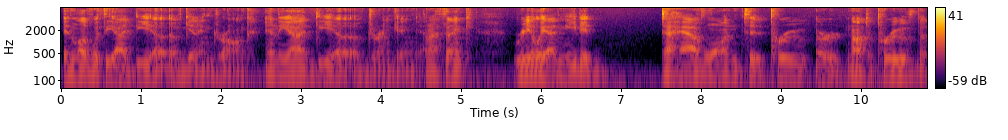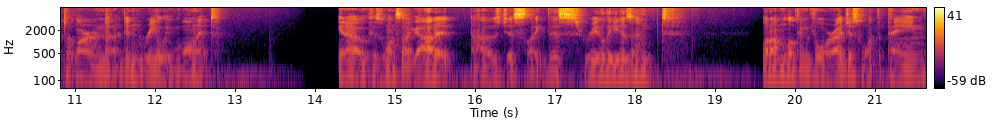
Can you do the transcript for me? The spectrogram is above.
in love with the idea of getting drunk and the idea of drinking. And I think really I needed to have one to prove, or not to prove, but to learn that I didn't really want it. You know, because once I got it, I was just like, this really isn't what I'm looking for. I just want the pain,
